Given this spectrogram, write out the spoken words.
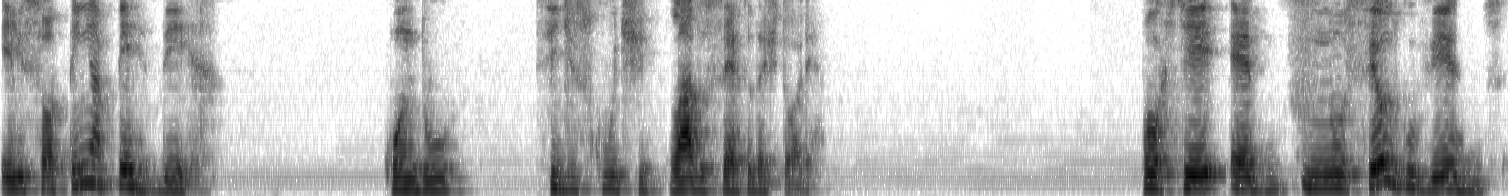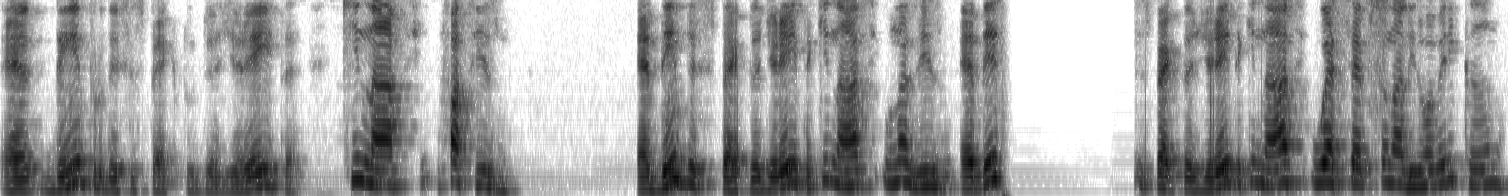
ele só tem a perder quando se discute lado certo da história. Porque é nos seus governos, é dentro desse espectro da direita, que nasce o fascismo. É dentro desse espectro da direita que nasce o nazismo. É desse espectro da direita que nasce o excepcionalismo americano.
